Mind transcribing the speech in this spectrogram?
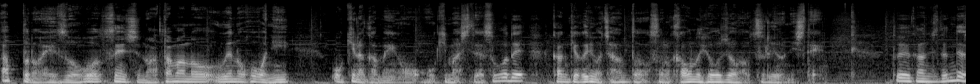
アップの映像を選手の頭の上の方に大きな画面を置きましてそこで観客にもちゃんとその顔の表情が映るようにしてという感じでで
